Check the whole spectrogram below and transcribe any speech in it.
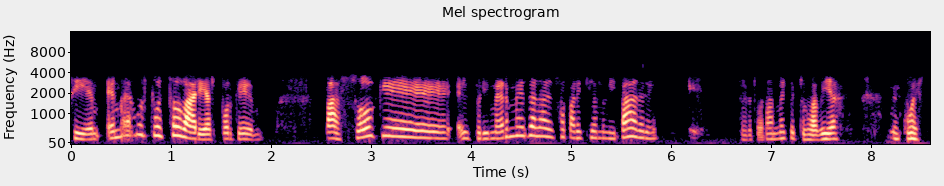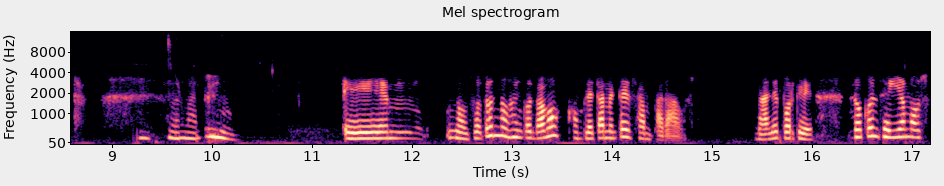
sí, hemos puesto varias porque pasó que el primer mes de la desaparición de mi padre, perdóname que todavía me cuesta. Normal. Em, nosotros nos encontramos completamente desamparados, ¿vale? Porque no conseguíamos,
